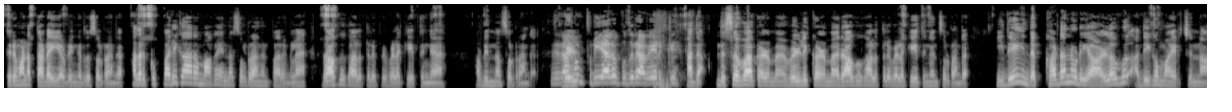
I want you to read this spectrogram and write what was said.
திருமண தடை அப்படிங்கறது சொல்றாங்க. அதற்கு பரிகாரமாக என்ன சொல்றாங்கன்னு பாருங்களேன். ராகு காலத்துல போய் விளக்கேத்துங்க அப்படின்னு தான் சொல்றாங்க. புரியாத புதிராவே இருக்கு. அதான். இந்த செவ்வாய்க்கிழமை வெள்ளிக்கிழமை ராகு காலத்துல விளக்கேத்துங்கன்னு சொல்றாங்க. இதே இந்த கடனுடைய அளவு அதிகமாயிருச்சுன்னா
